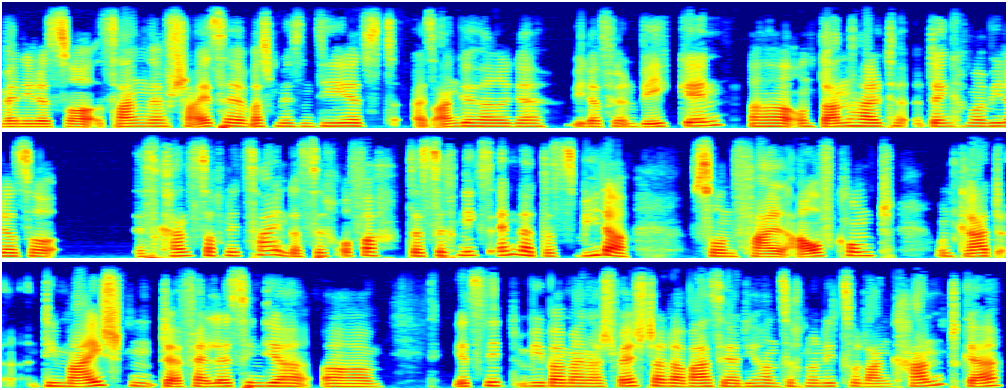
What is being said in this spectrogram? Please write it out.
wenn ich das so sagen darf, scheiße, was müssen die jetzt als Angehörige wieder für einen Weg gehen? Äh, und dann halt denke ich mir wieder so, es kann es doch nicht sein, dass sich einfach, dass sich nichts ändert, dass wieder so ein Fall aufkommt. Und gerade die meisten der Fälle sind ja äh, Jetzt nicht wie bei meiner Schwester, da war es ja, die haben sich noch nicht so lang kannt, gell?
